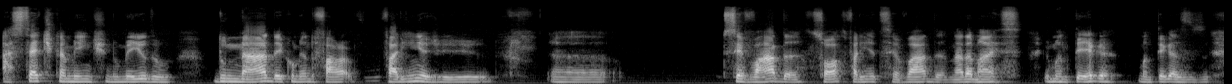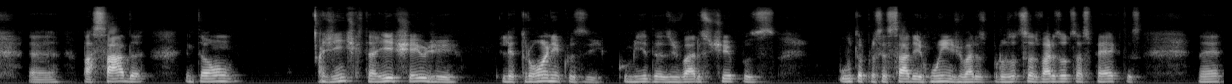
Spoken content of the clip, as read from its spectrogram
asceticamente no meio do, do nada e comendo farinha de uh, cevada, só farinha de cevada, nada mais, e manteiga, manteiga uh, passada. Então, a gente que está aí cheio de eletrônicos e comidas de vários tipos, ultraprocessada e ruim de vários, por outros, vários outros aspectos, né?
